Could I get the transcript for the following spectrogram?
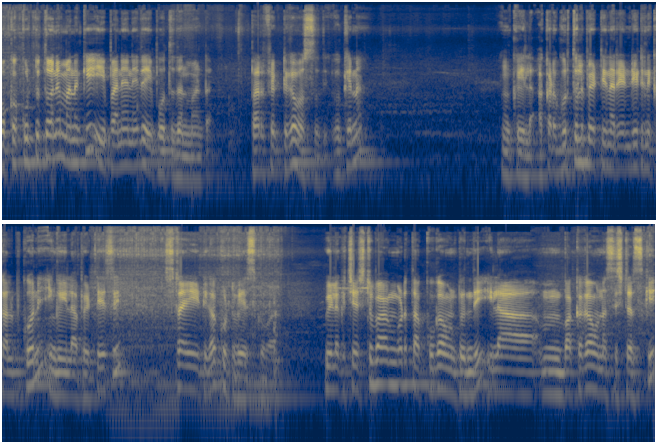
ఒక్క కుట్టుతోనే మనకి ఈ పని అనేది అయిపోతుంది అనమాట పర్ఫెక్ట్గా వస్తుంది. ఓకేనా? ఇంకా ఇలా అక్కడ గుర్తులు పెట్టిన రెండింటిని కలుపుకొని ఇంక ఇలా పెట్టేసి స్ట్రైట్గా కుట్టు వేసుకోవాలి. వీళ్ళకి చెస్ట్ భాగం కూడా తక్కువగా ఉంటుంది. ఇలా బక్కగా ఉన్న సిస్టర్స్కి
